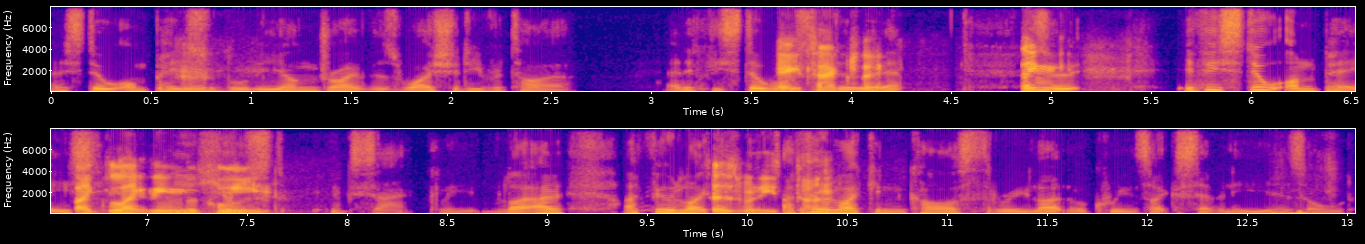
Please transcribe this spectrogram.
and he's still on pace Mhm. with all the young drivers. Why should he retire? And if he still wants Exactly. to do it, think so if he's still on pace, like Lightning McQueen st- exactly. Like I, I feel like says when he's I done. feel like in Cars Three, Lightning McQueen's like seventy years old.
